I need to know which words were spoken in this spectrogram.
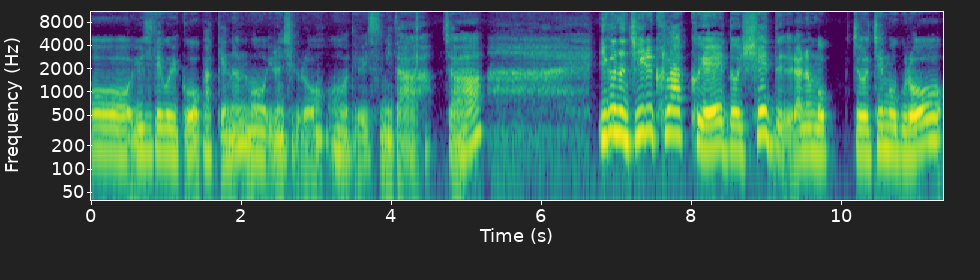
어, 유지되고 있고 밖에는 뭐 이런 식으로 어, 되어 있습니다. 자, 이거는 질 클라크의 The Shed라는 목, 저 제목으로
